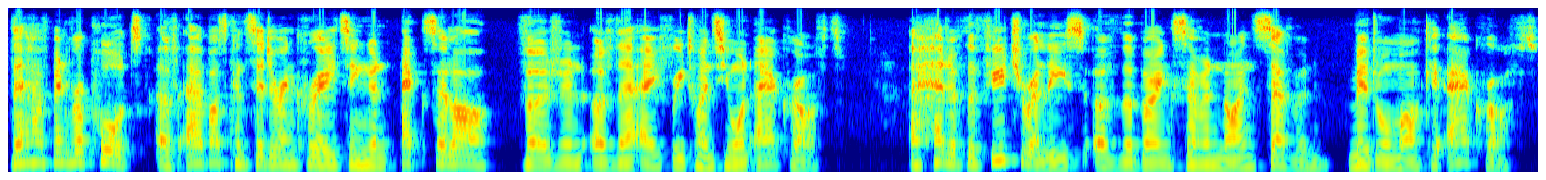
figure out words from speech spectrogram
There have been reports of Airbus considering creating an XLR version of their A321 aircraft, ahead of the future release of the Boeing 797 middle market aircraft.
